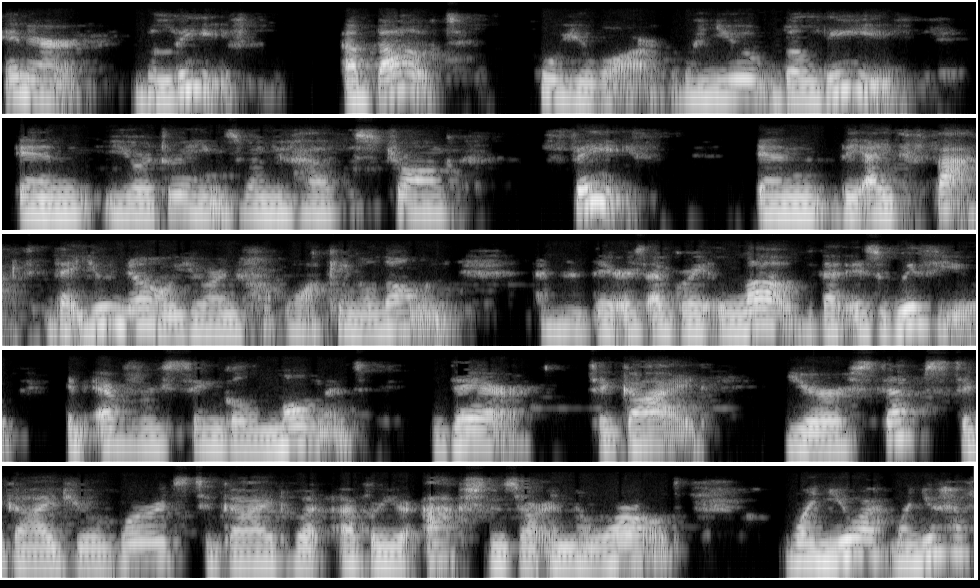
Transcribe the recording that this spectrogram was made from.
inner belief about who you are, when you believe in your dreams, when you have strong faith in the fact that you know you are not walking alone and that there is a great love that is with you in every single moment there to guide your steps, to guide your words, to guide whatever your actions are in the world. When you are when you have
